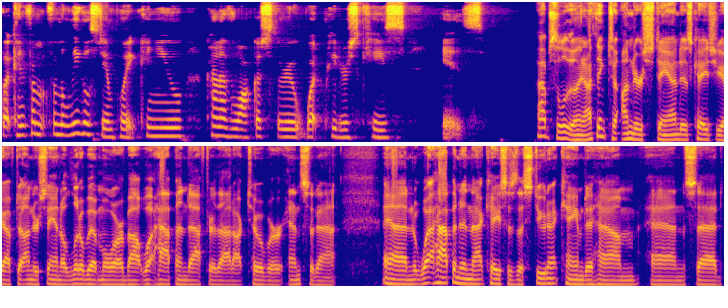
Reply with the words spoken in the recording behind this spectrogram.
But can from from a legal standpoint, can you kind of walk us through what Peter's case is? Absolutely. And I think to understand his case, you have to understand a little bit more about what happened after that October incident. And what happened in that case is the student came to him and said,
